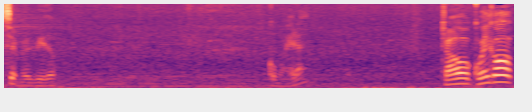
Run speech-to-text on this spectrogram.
Se me olvidó. ¿Cómo era? Chao, cuelgo.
